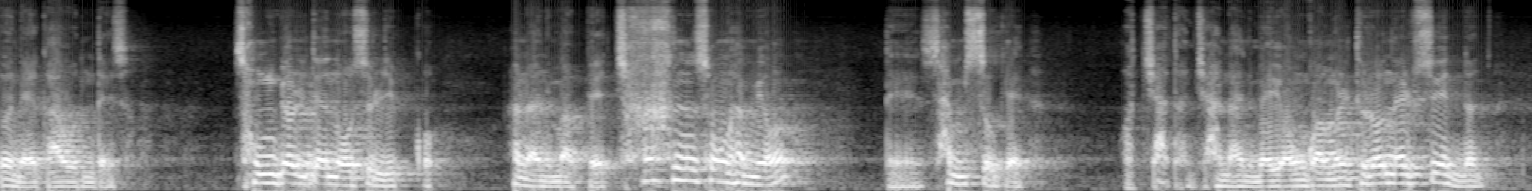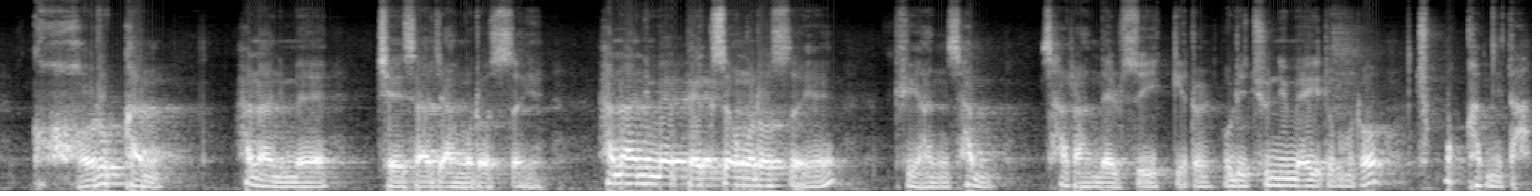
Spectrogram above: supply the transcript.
은혜 가운데서 성별된 옷을 입고 하나님 앞에 찬송하며 내 삶 속에 어찌하든지 하나님의 영광을 드러낼 수 있는 거룩한 하나님의 제사장으로서의 하나님의 백성으로서의 귀한 삶 살아낼 수 있기를 우리 주님의 이름으로 축복합니다.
